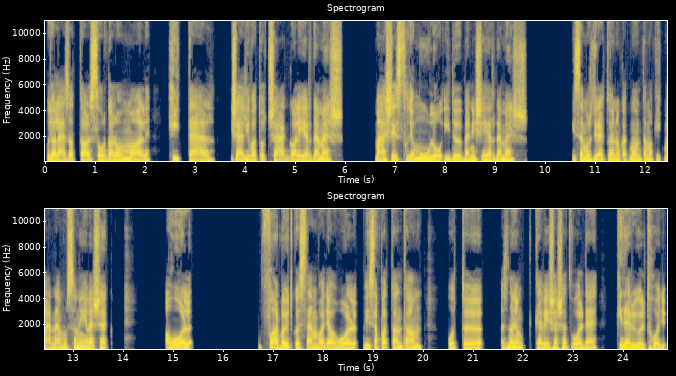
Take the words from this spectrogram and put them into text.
hogy alázattal, szorgalommal, hittel és elhivatottsággal érdemes, másrészt, hogy a múló időben is érdemes, hiszen most direkt olyanokat mondtam, akik már nem 20 évesek, ahol falba ütköztem, vagy ahol visszapattantam, ott ez nagyon kevés eset volt, de kiderült, hogy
